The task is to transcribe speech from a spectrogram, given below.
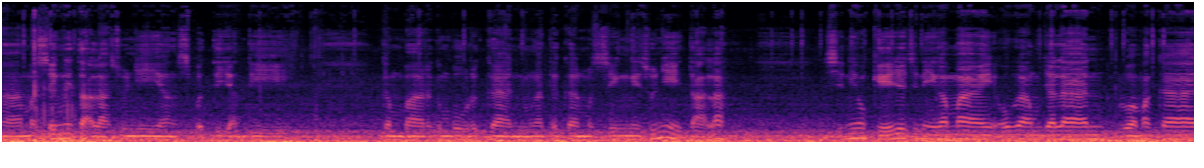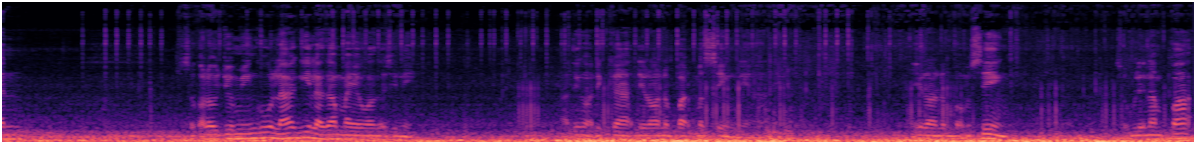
uh, Mersing ni taklah sunyi yang seperti yang di gambar gemburkan mengatakan Mersing ni sunyi taklah. Di sini okey je sini ramai orang berjalan keluar makan. So kalau hujung minggu lagi lah ramai orang kat sini. Ha, tengok dekat ni roundabout Mersing ni ha. ni roundabout Mersing so boleh nampak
